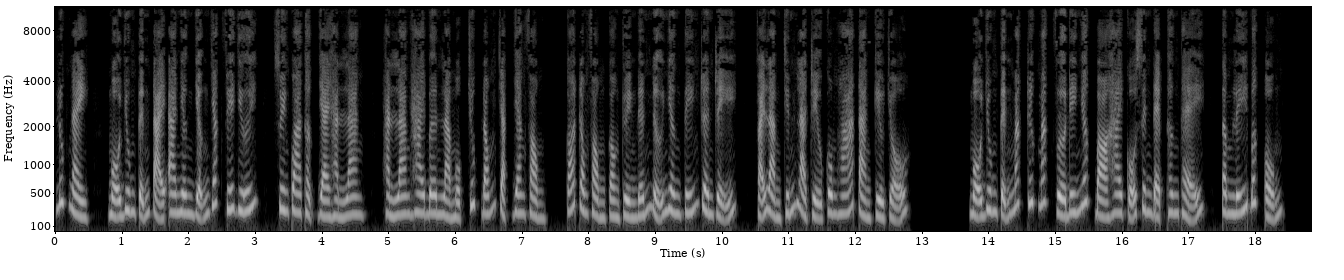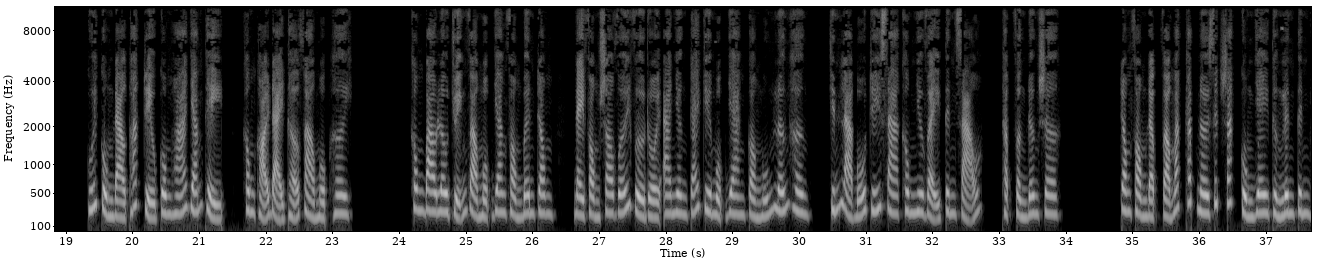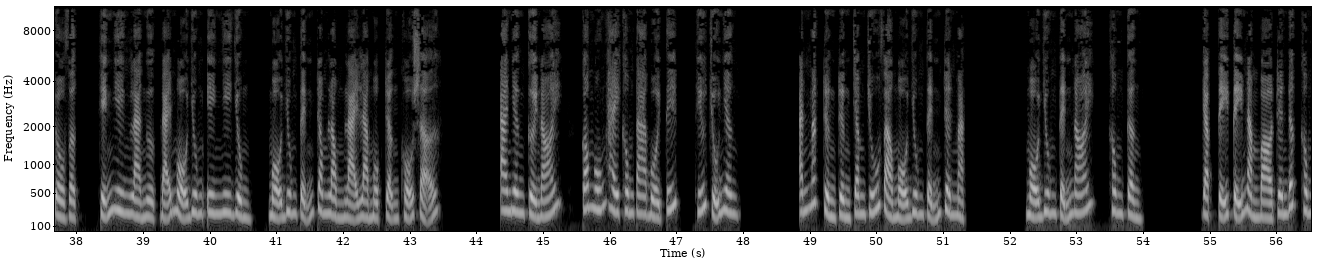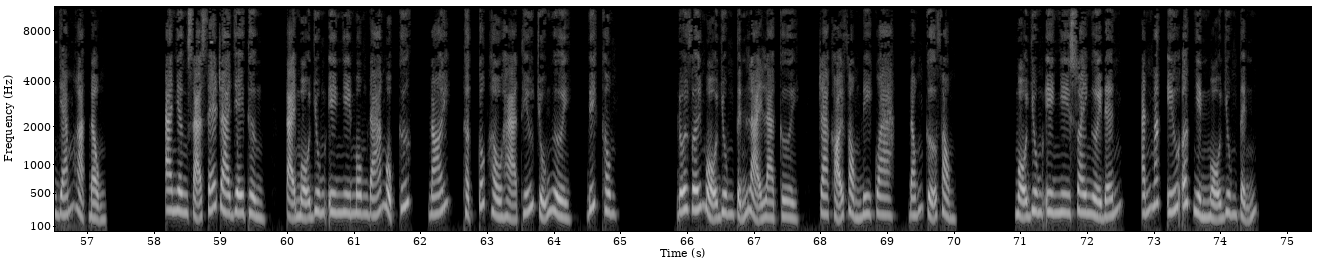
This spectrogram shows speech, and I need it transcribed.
Lúc này, mộ dung tỉnh tại A Nhân dẫn dắt phía dưới, xuyên qua thật dài hành lang, hành lang hai bên là một chút đóng chặt gian phòng, có trong phòng còn truyền đến nữ nhân tiếng trên rỉ, phải làm chính là triệu công hóa tàn kiều chỗ. Mộ dung tỉnh mắt trước mắt vừa đi nhấc bò hai cổ xinh đẹp thân thể, tâm lý bất ổn. Cuối cùng đào thoát triệu công hóa giám thị, không khỏi đại thở vào một hơi. Không bao lâu chuyển vào một gian phòng bên trong, này phòng so với vừa rồi A nhân cái kia một gian còn muốn lớn hơn, chính là bố trí xa không như vậy tinh xảo, thập phần đơn sơ. Trong phòng đập vào mắt khắp nơi xích sắt cùng dây thường linh tinh đồ vật, hiển nhiên là ngược đãi mộ dung yên nhi dùng, mộ dung tỉnh trong lòng lại là một trận khổ sở. A nhân cười nói, có muốn hay không ta bồi tiếp, thiếu chủ nhân. Ánh mắt trừng trừng chăm chú vào mộ dung tỉnh trên mặt. Mộ dung tỉnh nói, không cần. Gặp tỷ tỷ nằm bò trên đất không dám hoạt động. A nhân xả xé ra dây thừng, tại mộ dung yên nhi mông đá một cước, nói, thật tốt hầu hạ thiếu chủ người, biết không? Đối với mộ dung tỉnh lại là cười, ra khỏi phòng đi qua, đóng cửa phòng. Mộ dung yên nhi xoay người đến, ánh mắt yếu ớt nhìn mộ dung tỉnh.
